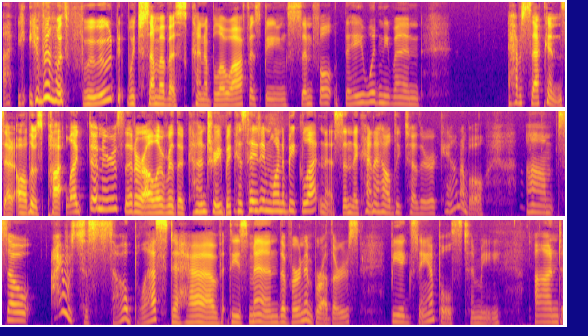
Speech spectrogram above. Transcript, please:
even with food, which some of us kind of blow off as being sinful, they wouldn't even have seconds at all those potluck dinners that are all over the country because they didn't want to be gluttonous and they kind of held each other accountable. Um, so I was just so blessed to have these men, the Vernon brothers, be examples to me. And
